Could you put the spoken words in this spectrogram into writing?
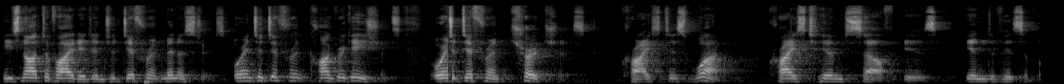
He's not divided into different ministers or into different congregations or into different churches. Christ is one. Christ himself is indivisible.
